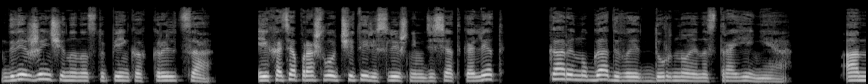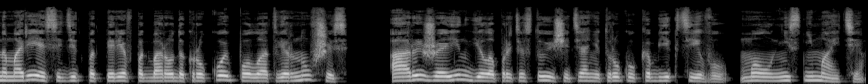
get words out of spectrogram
две женщины на ступеньках крыльца. И хотя прошло четыре с лишним десятка лет, Карен угадывает дурное настроение. Анна-Мария сидит, подперев подбородок рукой, полуотвернувшись, а рыжая Ингела протестующе тянет руку к объективу, мол, не снимайте.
